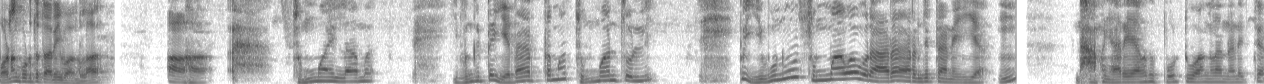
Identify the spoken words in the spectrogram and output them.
பணம் கொடுத்துட்டு அறைவாங்களா? ஆஹா சும்மா இல்லாமல் இவங்கிட்ட யதார்த்தமாக சும்மான்னு சொல்லி இப்போ இவனும் சும்மாவாக ஒரு அறை அரைஞ்சிட்டானே ஐயா ம்? நாம் யாரையாவது போட்டு வாங்கலாம்னு நினச்சா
